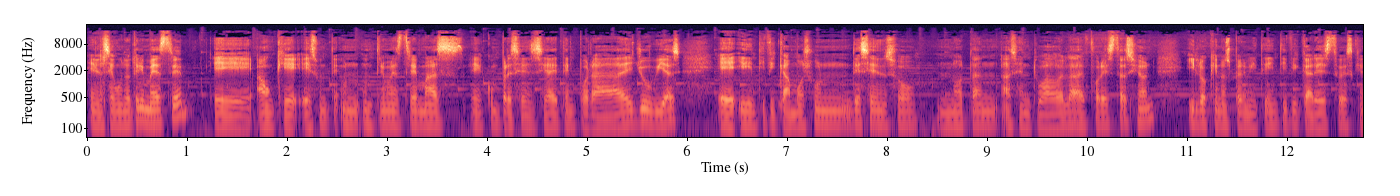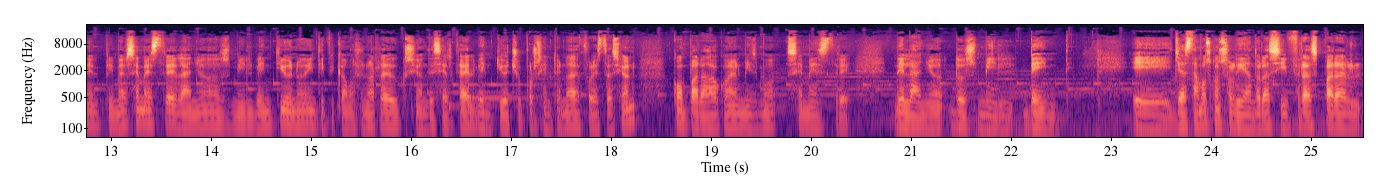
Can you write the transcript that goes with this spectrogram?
En el segundo trimestre, eh, aunque es un, trimestre más eh, con presencia de temporada de lluvias, eh, identificamos un descenso no tan acentuado de la deforestación y lo que nos permite identificar esto es que en el primer semestre del año 2021 identificamos una reducción de cerca del 28% en la deforestación comparado con el mismo semestre del año 2020. Eh, ya estamos consolidando las cifras para el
